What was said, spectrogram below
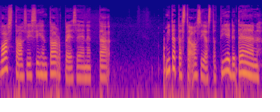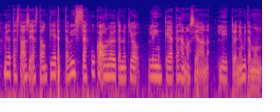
vastaa siis siihen tarpeeseen, että mitä tästä asiasta tiedetään, mitä tästä asiasta on tiedettävissä, kuka on löytänyt jo linkkejä tähän asiaan liittyen ja mitä mun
